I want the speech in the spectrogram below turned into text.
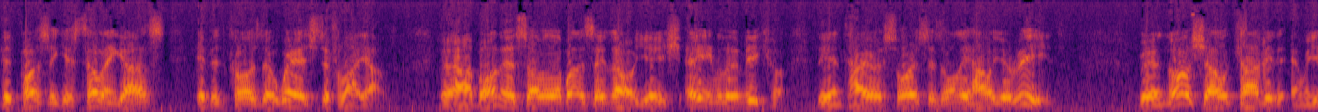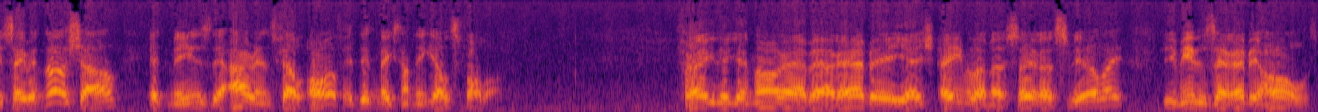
the Pasuk is telling us if it caused a wedge to fly out. But The Rabbanis, say no. Yesh aim lemikha. The entire source is only how you read. no shall kavid. And when you say no shall, it means the irons fell off. It didn't make something else fall off. Frag the Gemara, Rebbe yesh aim lemeseres virle. Do you mean to say Rebbe holds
